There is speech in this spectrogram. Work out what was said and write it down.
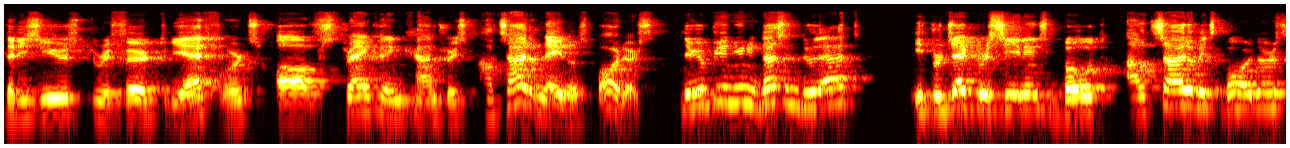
that is used to refer to the efforts of strengthening countries outside of NATO's borders. The European Union doesn't do that. It projects resilience both outside of its borders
